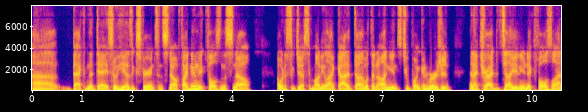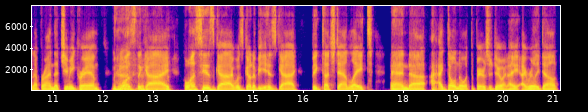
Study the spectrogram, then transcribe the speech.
uh, back in the day, so he has experience in snow. If I knew Nick Foles in the snow, I would have suggested money line. Got it done with an onions two point conversion. And I tried to tell you in your Nick Foles lineup, Ryan, that Jimmy Graham was the guy, was his guy, was going to be his guy. Big touchdown late. And uh, I, I don't know what the Bears are doing. I, I really don't.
